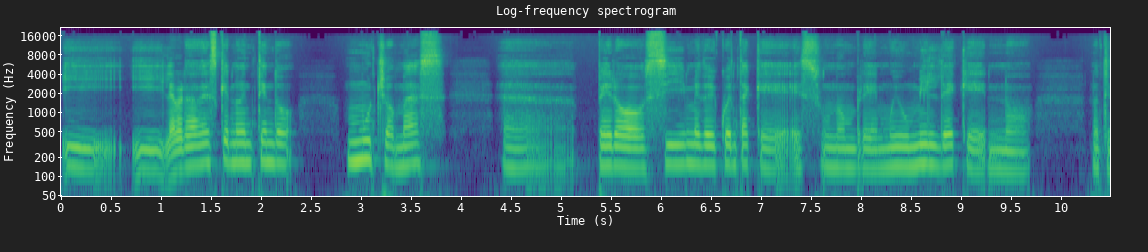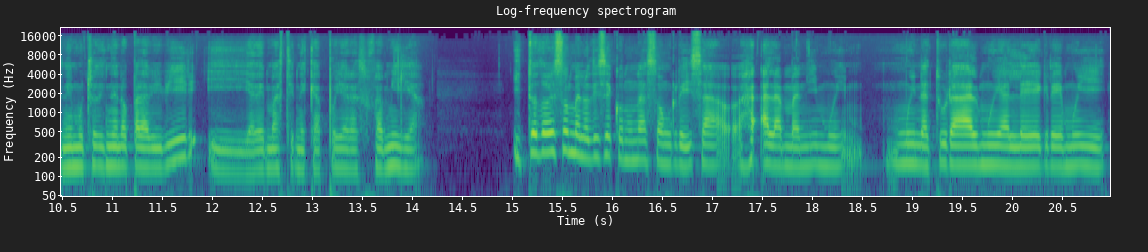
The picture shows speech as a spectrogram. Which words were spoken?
y la verdad es que no entiendo mucho más, eh, pero sí me doy cuenta que es un hombre muy humilde que no, no tiene mucho dinero para vivir y además tiene que apoyar a su familia. Y todo eso me lo dice con una sonrisa a la maní muy, muy natural, muy alegre, muy,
